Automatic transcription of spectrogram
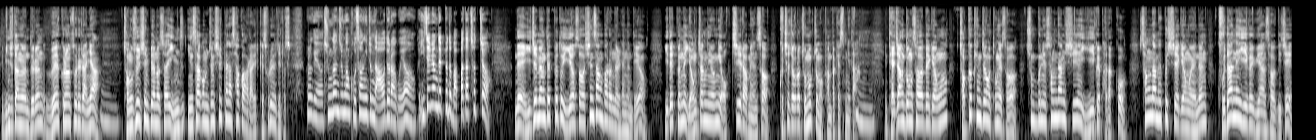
민주당 의원들은 왜 그런 소리를 하냐? 음. 정순신 변호사의 인사검증 실패나 사과하라 이렇게 소리를 질렀습니다. 그러게요. 중간중간 고성이 좀 나오더라고요. 이재명 대표도 맞받아 쳤죠? 네, 이재명 대표도 이어서 신상 발언을 했는데요. 이 대표는 영장 내용이 억지라면서 구체적으로 조목조목 반박했습니다. 음. 대장동 사업의 경우 적극 행정을 통해서 충분히 성남시의 이익을 받았고 성남 FC의 경우에는 구단의 이익을 위한 사업이지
